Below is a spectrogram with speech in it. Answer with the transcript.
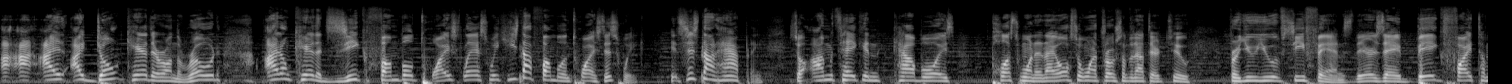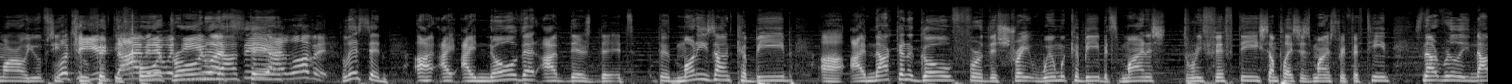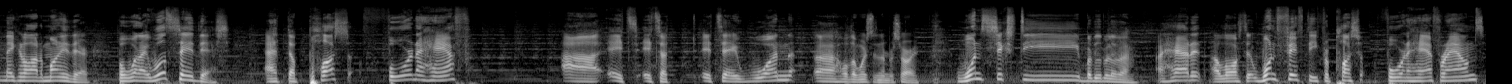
I, I, I don't care they're on the road. I don't care that Zeke fumbled twice last week. He's not fumbling twice this week. It's just not happening. So I'm taking Cowboys plus one. And I also want to throw something out there, too. For you UFC fans, there's a big fight tomorrow, UFC Look at you 254. in with the throwing it out there. I love it. Listen, I, I, I know that I've there's the, it's the money's on Khabib. Uh, I'm not gonna go for the straight win with Khabib. It's minus 350. Some places minus 315. It's not really not making a lot of money there. But what I will say this at the plus four and a half, uh, it's it's a it's a one. Uh, hold on, what's the number? Sorry, 160. Blah, blah, blah. I had it. I lost it. 150 for plus four and a half rounds.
